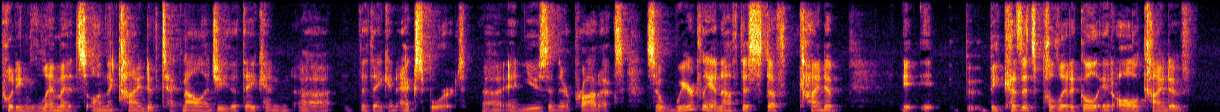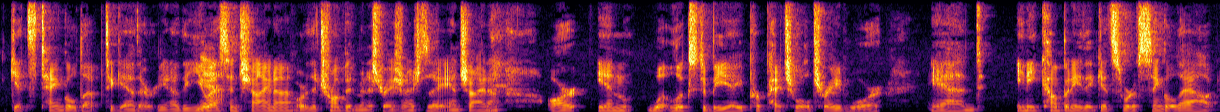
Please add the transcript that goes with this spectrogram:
putting limits on the kind of technology that they can uh, that they can export uh, and use in their products. So weirdly enough, this stuff kind of it, it, because it's political, it all kind of gets tangled up together. You know, the US yeah. and China, or the Trump administration, I should say, and China are in what looks to be a perpetual trade war. And any company that gets sort of singled out,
